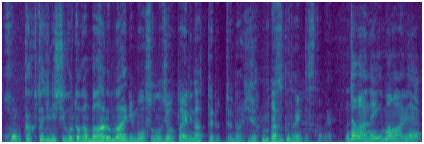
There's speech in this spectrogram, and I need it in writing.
本格的に仕事が回る前にもうその状態になってるっていうのは非常にまずくないんですかね。だからね、今はね、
